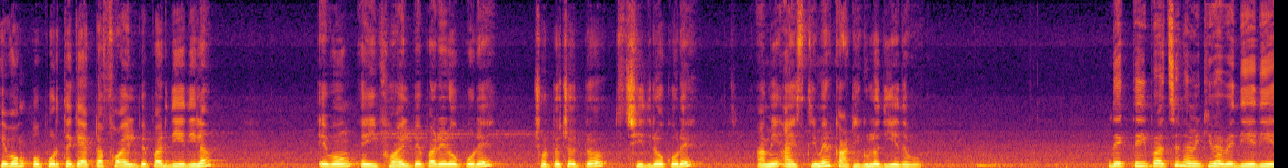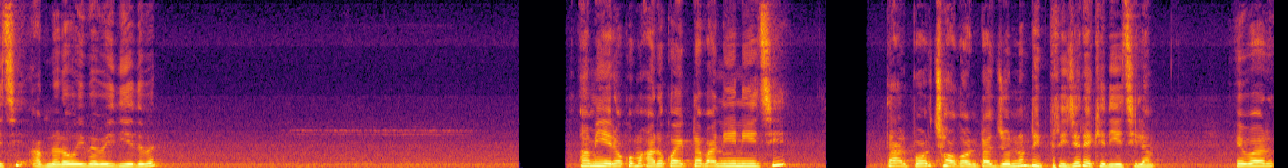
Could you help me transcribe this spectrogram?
এবং ওপর থেকে একটা ফয়েল পেপার দিয়ে দিলাম। এবং এই ফয়েল পেপারের ওপরে ছোট ছোট ছিদ্র করে আমি আইসক্রিমের কাঠিগুলো দিয়ে দেব। দেখতেই পাচ্ছেন আমি কীভাবে দিয়ে দিয়েছি, আপনারাও এইভাবেই দিয়ে দেবেন। আমি এরকম আরও কয়েকটা বানিয়ে নিয়েছি। তারপর ছ ঘণ্টার জন্য ডিপ ফ্রিজে রেখে দিয়েছিলাম। এবার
